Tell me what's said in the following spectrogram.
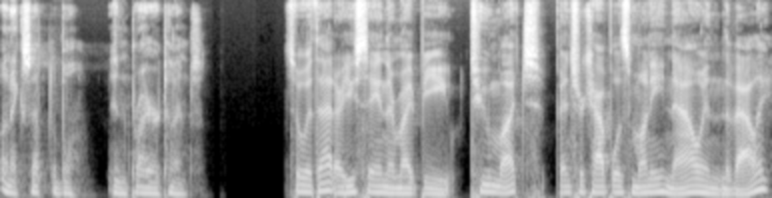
unacceptable in prior times. So, with that, are you saying there might be too much venture capitalist money now in the Valley?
